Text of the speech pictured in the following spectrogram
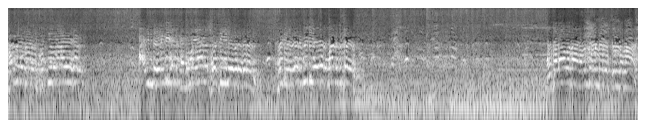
கல்லூரி சுத்திவாயகர் ஐந்து வண்டிகள் கடுமையான போட்டியிலே வருகிறது. வீடியோவர் வீடியோவர் மாடுகிட்டவர் முதலாவதாக வந்து கொண்டிருக்கின்றனர்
